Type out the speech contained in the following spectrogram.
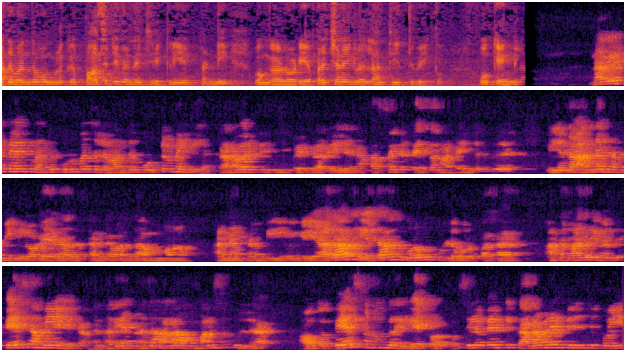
அது வந்து உங்களுக்கு பாசிட்டிவ் எனர்ஜியை கிரியேட் பண்ணி உங்களுடைய பிரச்சனைகள் எல்லாம் தீர்த்து வைக்கும். ஓகேங்களா நிறைய பேருக்கு வந்து குடும்பத்துல வந்து ஒற்றுமை இல்லை. கணவர் பிரிஞ்சு போயிடுறாரு இல்லைன்னா பசங்க பேச மாட்டேங்கிறது இல்லைன்னா அண்ணன் தம்பிகளோட ஏதாவது சண்டை வந்து அம்மா அண்ணன் தம்பி இவங்க யாராவது ஏதாவது உறவுக்குள்ள ஒரு பகை அந்த மாதிரி வந்து பேசாமையே இருக்காங்க. நிறைய நாள். ஆனா அவங்க மனசுக்குள்ள அவங்க பேசணுங்கிற ஏக்கம் இருக்கும். சில பேருக்கு கணவரே பிரிஞ்சு போய்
